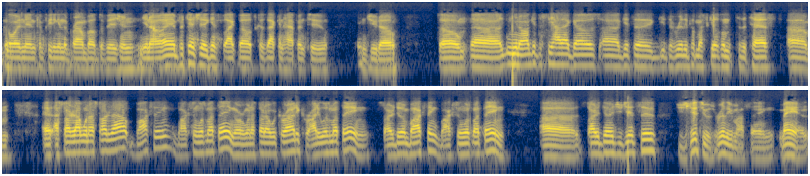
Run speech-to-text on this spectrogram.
going and competing in the brown belt division, you know, and potentially against black belts because that can happen too in judo. So uh, you know, I'll get to see how that goes. Uh, get to get to really put my skills on to the test. Um, I started out when I started out boxing. Boxing was my thing, or when I started out with karate, karate was my thing. Started doing boxing. Boxing was my thing. Uh, started doing jujitsu. Jujitsu was really my thing. Man,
